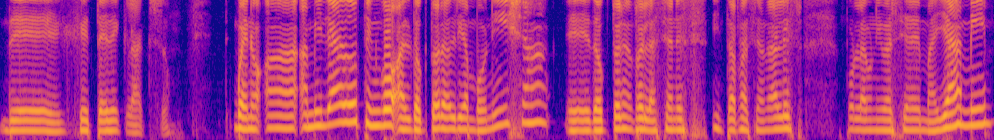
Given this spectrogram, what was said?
GT de Claxo. Bueno, a, mi lado tengo al doctor Adrián Bonilla, eh, doctor en Relaciones Internacionales por la Universidad de Miami,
